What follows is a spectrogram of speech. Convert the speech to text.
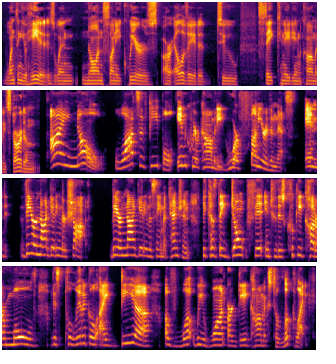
one thing you hate it is when non funny queers are elevated to fake Canadian comedy stardom. I know lots of people in queer comedy who are funnier than this, and they are not getting their shot. They are not getting the same attention because they don't fit into this cookie cutter mold, this political idea of what we want our gay comics to look like.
